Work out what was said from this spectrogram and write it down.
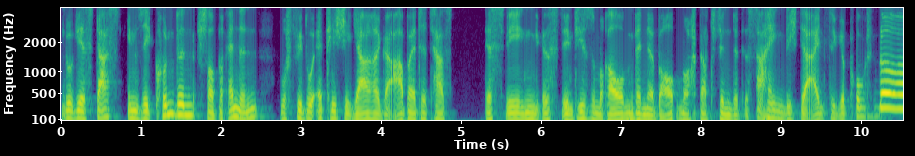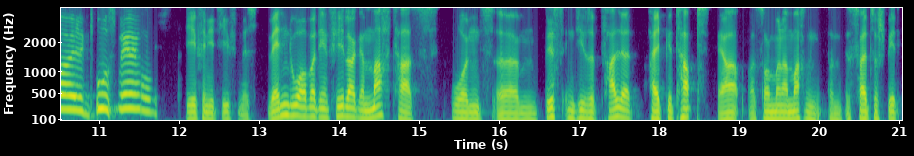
Du wirst das in Sekunden verbrennen, wofür du etliche Jahre gearbeitet hast. Deswegen ist in diesem Raum, wenn er überhaupt noch stattfindet, ist eigentlich der einzige Punkt. Nein, tu es nicht. Definitiv nicht. Wenn du aber den Fehler gemacht hast, und ähm, bis in diese Falle halt getappt. Ja, was soll man da machen? Dann ist halt zu spät.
